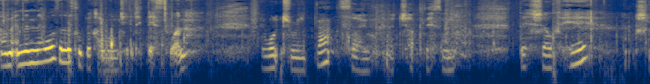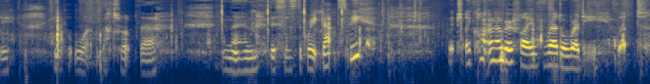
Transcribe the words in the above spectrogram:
Um, and then there was a little book I wanted, this one. I want to read that, so I'm going to chuck this on this shelf here. Actually, think it will work better up there. And then this is The Great Gatsby, which I can't remember if I've read already, but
